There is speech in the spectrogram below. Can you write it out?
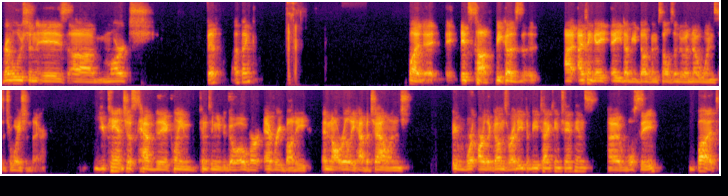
Revolution is uh March 5th, I think. Okay. But it, it- it's tough because I, I think AEW dug themselves into a no-win situation there. You can't just have the acclaim continue to go over everybody and not really have a challenge. Are the Gunns ready to be tag team champions? Uh, we'll see. But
